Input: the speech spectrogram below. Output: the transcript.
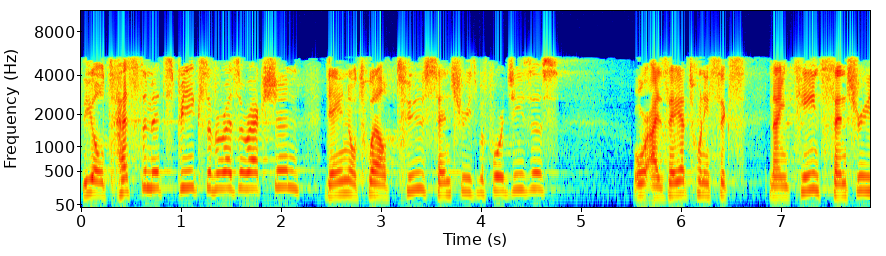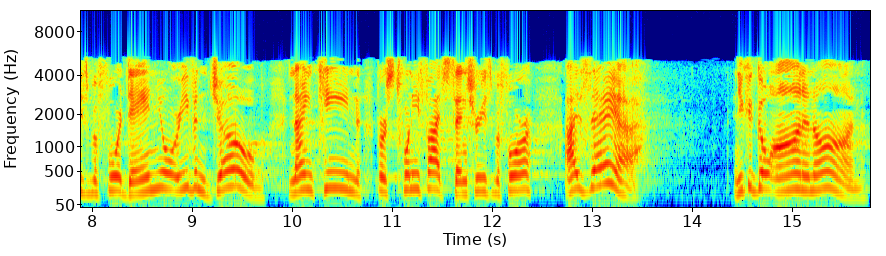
The Old Testament speaks of a resurrection. Daniel 12, 2, centuries before Jesus. Or Isaiah 26, 19, centuries before Daniel. Or even Job 19, verse 25, centuries before Isaiah. And you could go on and on.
